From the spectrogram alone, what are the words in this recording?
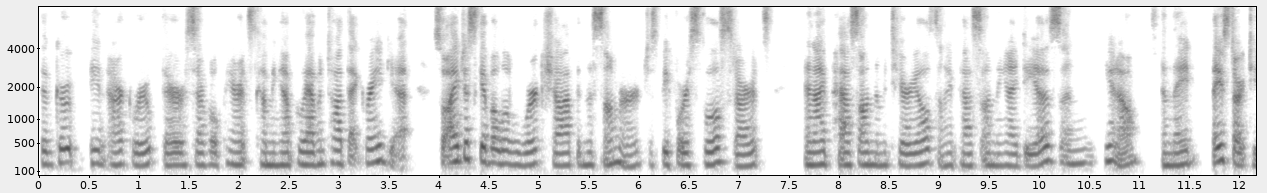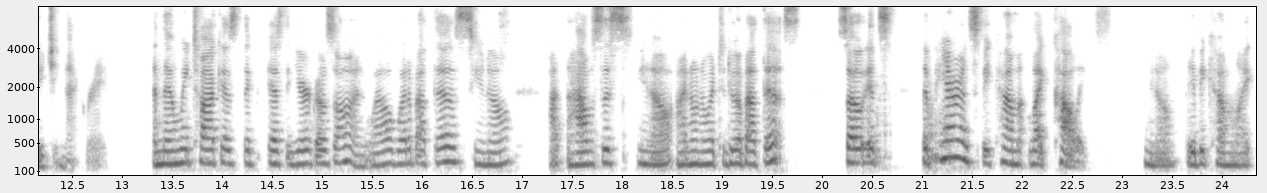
the group in our group, there are several parents coming up who haven't taught that grade yet. So I just give a little workshop in the summer just before school starts and I pass on the materials and I pass on the ideas and you know, and they they start teaching that grade. And then we talk as the as the year goes on. Well, what about this? You know, how's this? You know, I don't know what to do about this. So it's the parents become like colleagues. You know, they become like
